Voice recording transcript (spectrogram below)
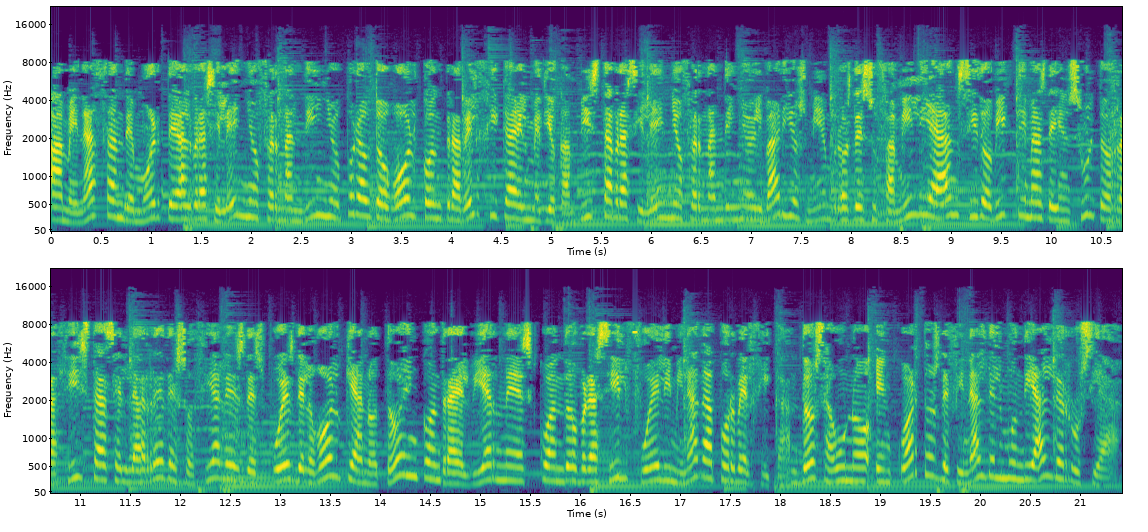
Amenazan de muerte al brasileño Fernandinho por autogol contra Bélgica El mediocampista brasileño Fernandinho y varios miembros de su familia han sido víctimas de insultos racistas en las redes sociales después del gol que anotó en contra el viernes cuando Brasil fue eliminada por Bélgica, 2 a 1, en cuartos de final del Mundial de Rusia.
